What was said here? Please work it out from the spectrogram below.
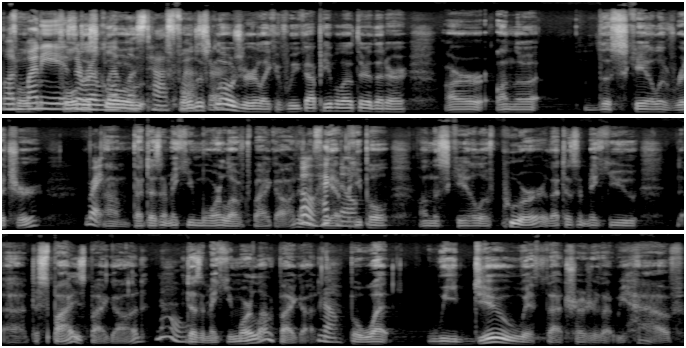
Well, and money is a relentless Full taskmaster. disclosure, like if we've got people out there that are are on the the scale of richer, right. um, that doesn't make you more loved by God. And Oh, if we heck have no. people on the scale of poor, that doesn't make you uh, despised by God. No. It doesn't make you more loved by God. No. But what we do with that treasure that we have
